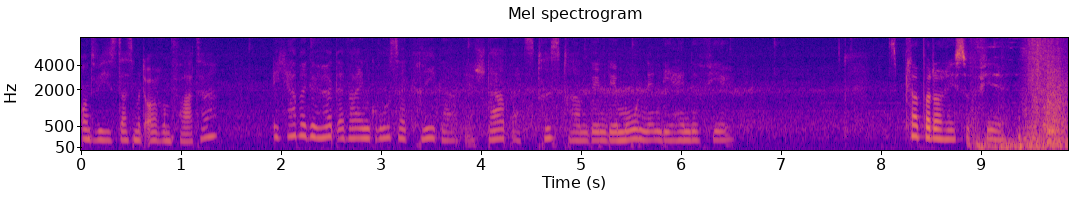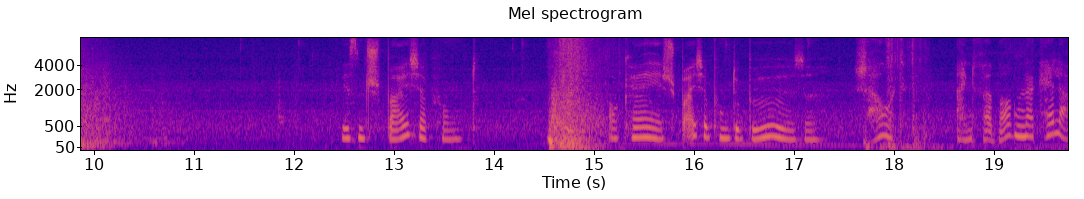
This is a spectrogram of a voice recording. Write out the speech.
Und wie ist das mit eurem Vater? Ich habe gehört, er war ein großer Krieger, der starb, als Tristram den Dämonen in die Hände fiel. Jetzt plappert doch nicht so viel. Hier ist ein Speicherpunkt. Okay, Speicherpunkte böse. Schaut, ein verborgener Keller.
